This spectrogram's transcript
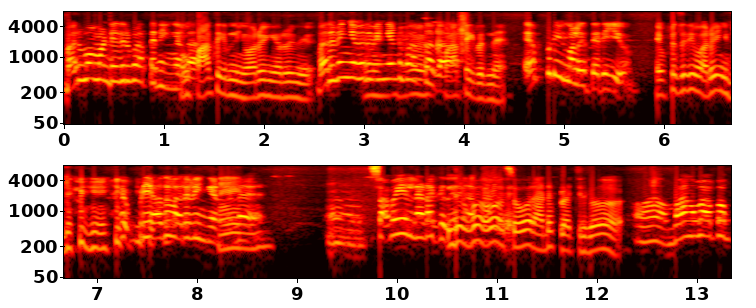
வருவோம் எதிர்பார்த்த ஓ, நீங்களா பாத்துக்கிறேன் நீங்க வருவீங்க வருவீங்க. வருவீங்க வருவீங்கன்னு பார்த்ததா? பாத்துக்கிட்டு இருந்தேன். எப்படி உங்களுக்கு தெரியும்? எப்ப சரி வருவீங்க எப்படியாவது வருவீங்கன்னு ம், சமையல் நடக்குது சோறு அடுப்புல வச்சிருக்கோ. வாங்க பாப்போம்.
